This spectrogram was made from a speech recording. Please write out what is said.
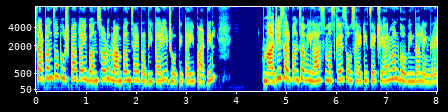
सरपंच पुष्पाताई बनसोड ग्रामपंचायत अधिकारी ज्योतिताई पाटील माजी सरपंच विलास मस्के सोसायटीचे चेअरमन गोविंद लेंगरे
